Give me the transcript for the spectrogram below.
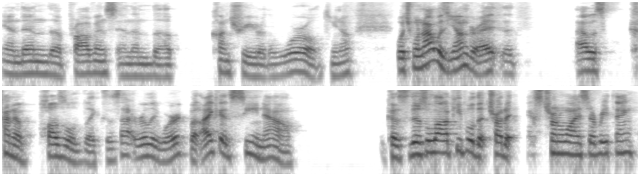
and then the province, and then the country or the world, you know? Which when I was younger, I, I was kind of puzzled like, does that really work? But I could see now because there's a lot of people that try to externalize everything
